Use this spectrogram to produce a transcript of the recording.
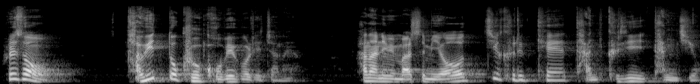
그래서 다윗도 그 고백을 했잖아요. 하나님의 말씀이 어찌 그렇게 단, 그리 단지요.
